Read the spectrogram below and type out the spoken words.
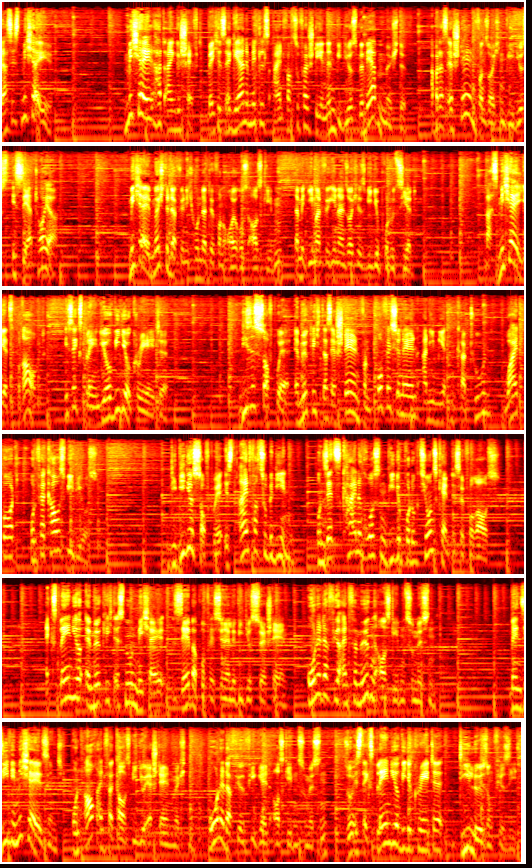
Das ist Michael. Michael hat ein Geschäft, welches er gerne mittels einfach zu verstehenden Videos bewerben möchte. Aber das Erstellen von solchen Videos ist sehr teuer. Michael möchte dafür nicht hunderte von Euros ausgeben, damit jemand für ihn ein solches Video produziert. Was Michael jetzt braucht, ist Explain Your Video Creator. Diese Software ermöglicht das Erstellen von professionellen animierten Cartoon, Whiteboard und Verkaufsvideos. Die Videosoftware ist einfach zu bedienen und setzt keine großen Videoproduktionskenntnisse voraus. Explainio ermöglicht es nun Michael, selber professionelle Videos zu erstellen, ohne dafür ein Vermögen ausgeben zu müssen. Wenn Sie wie Michael sind und auch ein Verkaufsvideo erstellen möchten, ohne dafür viel Geld ausgeben zu müssen, so ist Explain Your Video Creator die Lösung für Sie.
